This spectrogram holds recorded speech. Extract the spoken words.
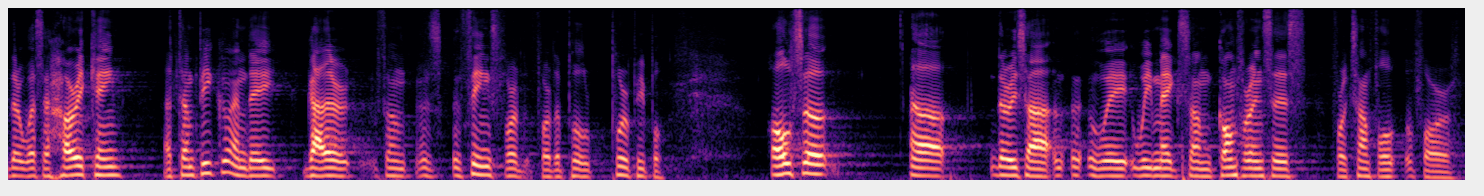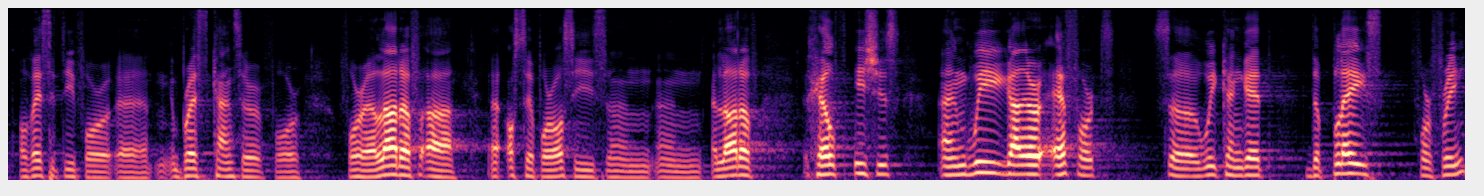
there was a hurricane at Tampico, and they gather some uh, things for, for the poor, poor people. Also, uh, there is a, uh, we, we make some conferences, for example, for obesity, for uh, breast cancer, for, for a lot of uh, uh, osteoporosis and, and a lot of health issues. And we gather efforts so we can get the place for free,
